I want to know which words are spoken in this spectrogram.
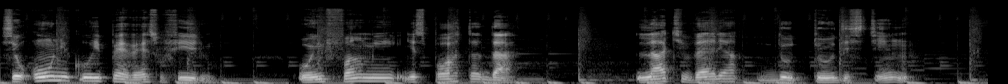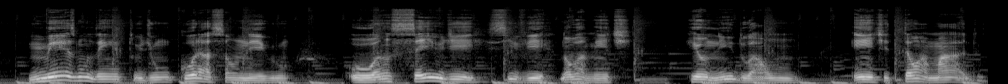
seu único e perverso filho, o infame desporta da Lativéria do teu destino. Mesmo dentro de um coração negro, o anseio de se ver novamente reunido a um ente tão amado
